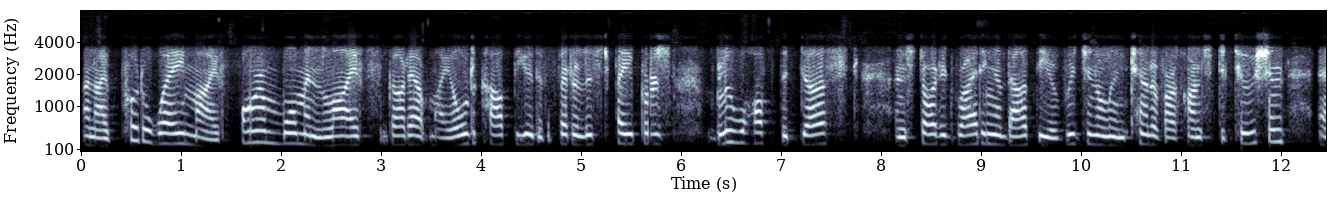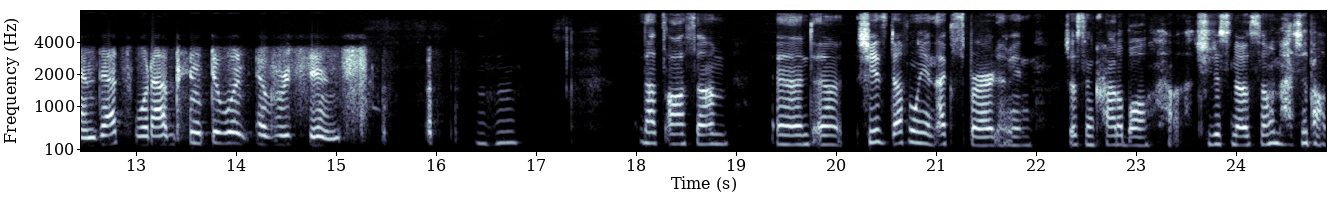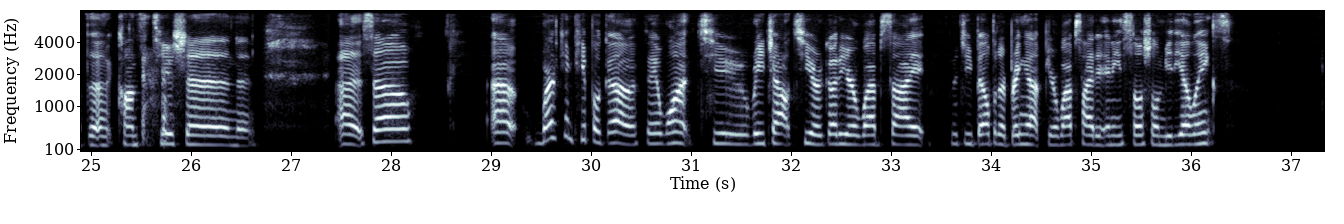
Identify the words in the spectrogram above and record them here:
and I put away my farm woman life, got out my old copy of the Federalist Papers, blew off the dust, and started writing about the original intent of our Constitution, and that's what I've been doing ever since. mm-hmm. That's awesome. And uh, she's definitely an expert. I mean, just incredible. She just knows so much about the Constitution. and uh, so, uh, where can people go if they want to reach out to you or go to your website? Would you be able to bring up your website and any social media links?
